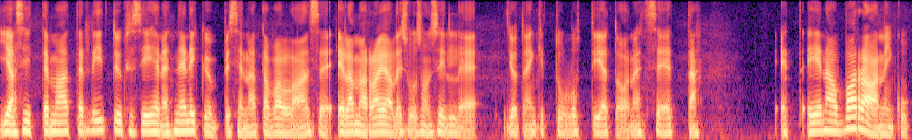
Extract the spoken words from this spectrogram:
Ja sitten mä ajattelin, liittyykö se siihen, että nelikymppisenä tavallaan se elämän rajallisuus on sille jotenkin tullut tietoon, että se, että, että ei enää ole varaa niin kuin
